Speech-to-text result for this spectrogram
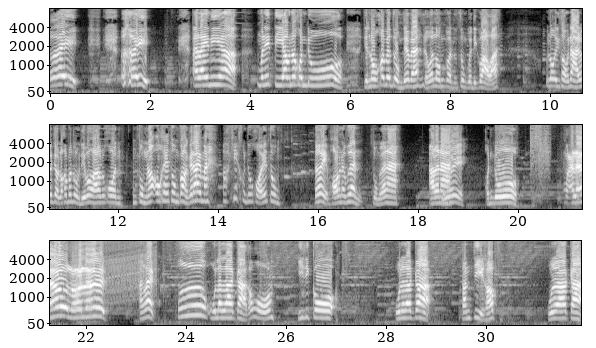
เฮ้ย เฮ้ย อะไรเนี่ยไม่ได้เตรียมนะคนดู เดี๋ยวลงค่อยมาสุ่มได้ไหมหรือว่าลงก่อนสุ่มกันดีกว่าวะลงอีกสองด่านแล้วจบแล้วค่อยมาสุ่มดีป่าวะทุกคนสุ่มเนาะโอเคสุ่มก่อนก็ได้มาโอเคคนดูขอให้สุ่ม เต้ยพร้อมนะเพื่อนสุ่มแล้วนะ เอาแล้วนะ เฮ้ยคนดู มาแล้วรอเลยครั้งแรกปื้มอุลาลากะครับผมอีริโก อุลาลากะตันจิครับ อุลาลากะ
